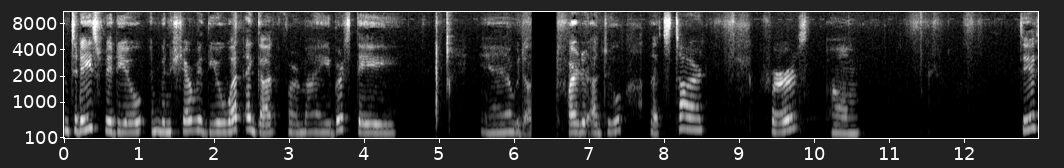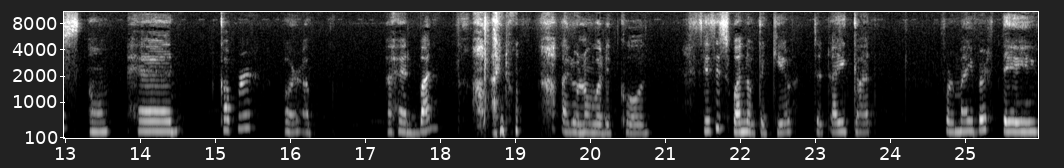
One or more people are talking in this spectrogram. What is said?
in today's video I'm gonna share with you what I got for my birthday. And without further ado let's start. First um, this um, head cover or a, a headband? I don't I don't know what it called. This is one of the gifts that I got for my birthday.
